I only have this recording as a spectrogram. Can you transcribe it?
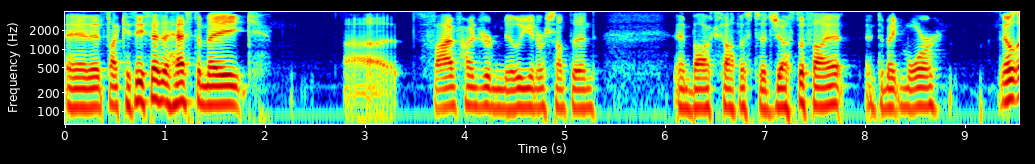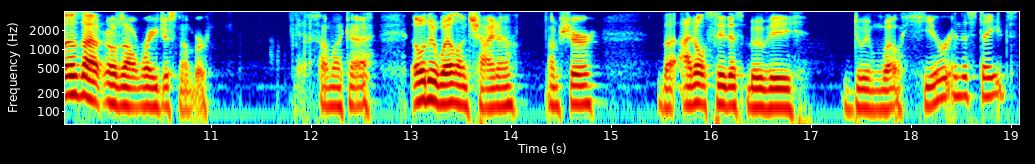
and it's like, cause he says it has to make uh, 500 million or something in box office to justify it and to make more. It, it was that it was an outrageous number. Yeah. So I'm like, uh, it'll do well in China, I'm sure, but I don't see this movie doing well here in the states.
